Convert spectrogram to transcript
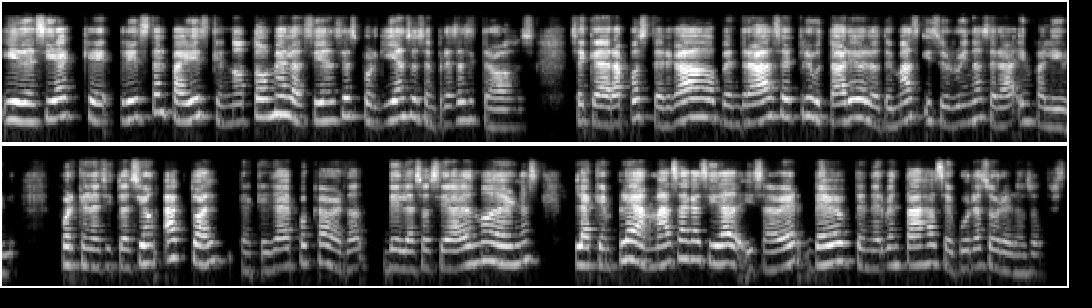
y decía que triste el país que no tome las ciencias por guía en sus empresas y trabajos. Se quedará postergado, vendrá a ser tributario de los demás y su ruina será infalible porque en la situación actual de aquella época, ¿verdad? De las sociedades modernas, la que emplea más sagacidad y saber debe obtener ventajas seguras sobre las otras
